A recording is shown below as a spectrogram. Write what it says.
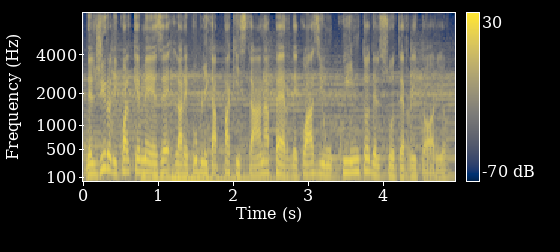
Nel giro di qualche mese la Repubblica Pakistana perde quasi un quinto del suo territorio.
